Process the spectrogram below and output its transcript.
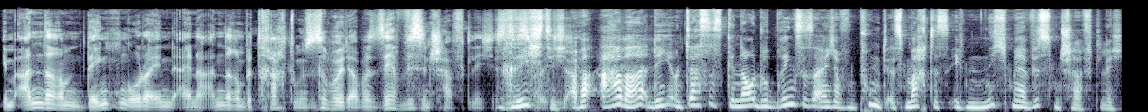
im anderen Denken oder in einer anderen Betrachtung. Es ist heute aber sehr wissenschaftlich. Richtig, aber, aber, nee, und das ist genau, du bringst es eigentlich auf den Punkt. Es macht es eben nicht mehr wissenschaftlich.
